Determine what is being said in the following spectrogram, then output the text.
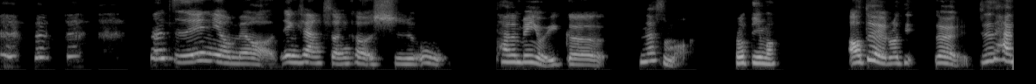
那直译你有没有印象深刻失误？他那边有一个那什么罗迪吗？哦，对，罗迪，对，就是他。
